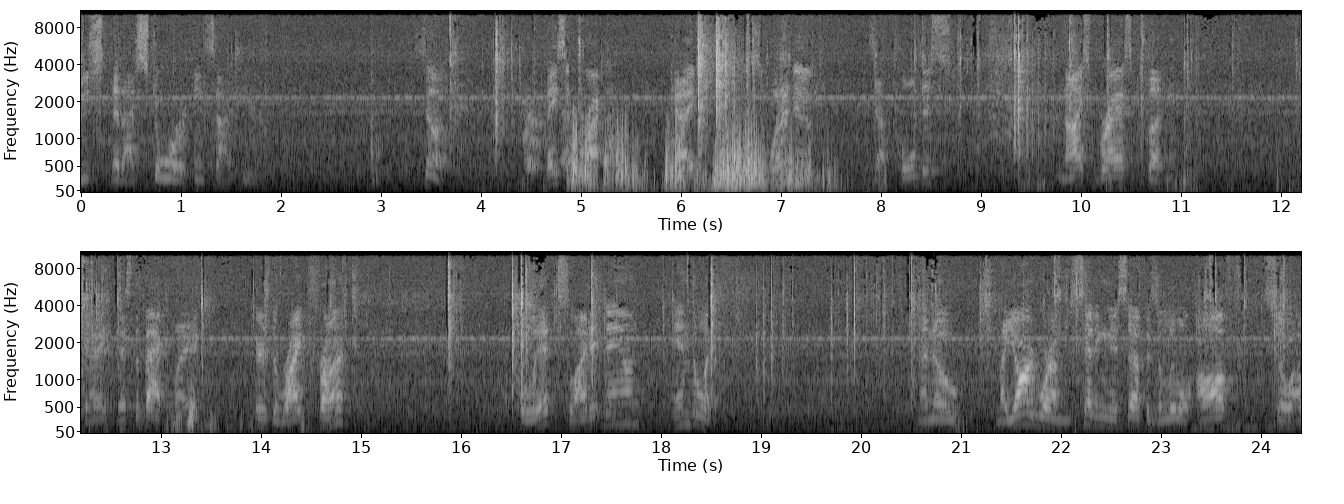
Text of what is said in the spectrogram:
use that I store inside here. So, basic tripod, okay? So what I do is I pull this nice brass button, okay? That's the back leg. Here's the right front. Pull it, slide it down, and the left. I know my yard where I'm setting this up is a little off, so I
